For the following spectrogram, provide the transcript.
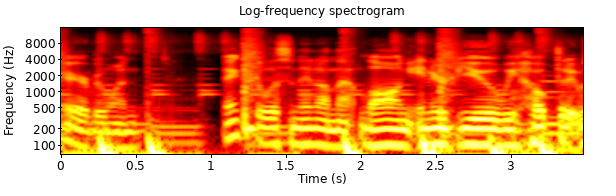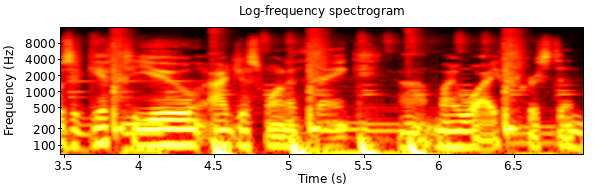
Hey everyone. Thanks for listening on that long interview. We hope that it was a gift to you. I just want to thank uh, my wife, Kristen,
